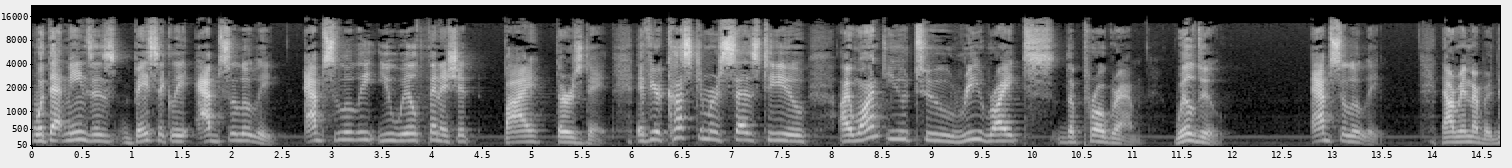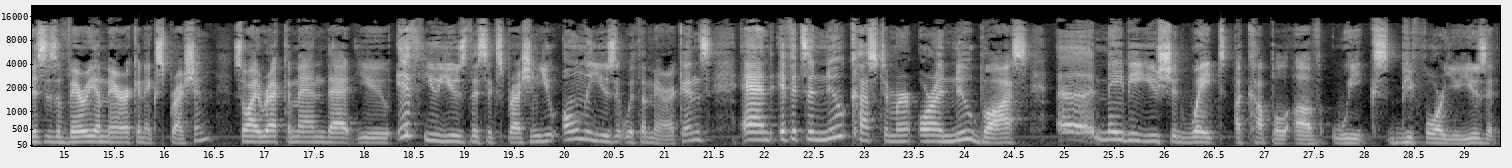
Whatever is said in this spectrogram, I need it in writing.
What that means is basically, absolutely, absolutely, you will finish it by Thursday. If your customer says to you, I want you to rewrite the program, will do. Absolutely. Now remember, this is a very American expression, so I recommend that you, if you use this expression, you only use it with Americans. And if it's a new customer or a new boss, uh, maybe you should wait a couple of weeks before you use it.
